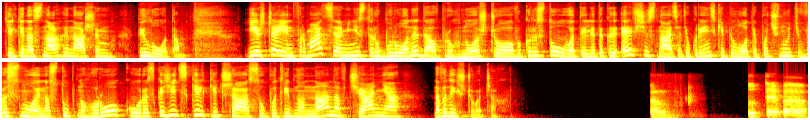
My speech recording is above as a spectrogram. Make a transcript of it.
тільки наснаги нашим пілотам. І ще є інформація. Міністр оборони дав прогноз, що використовувати літаки F-16 українські пілоти почнуть весною наступного року. Розкажіть, скільки часу потрібно на навчання на винищувачах? Тут треба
